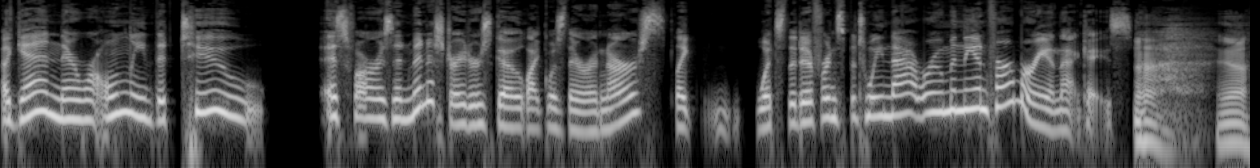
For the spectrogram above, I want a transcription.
again, there were only the two as far as administrators go. Like, was there a nurse? Like, what's the difference between that room and the infirmary in that case? yeah.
